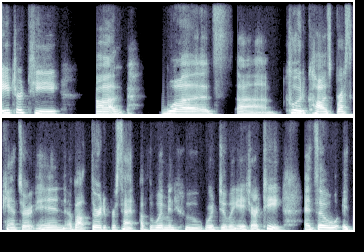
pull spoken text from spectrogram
HRT uh, was um, could cause breast cancer in about 30% of the women who were doing HRT. And so it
